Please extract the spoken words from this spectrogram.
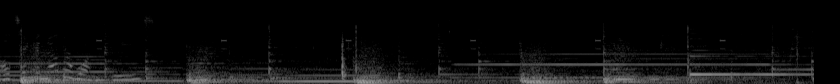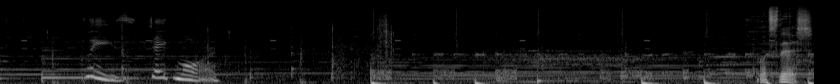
I'll take another one, please. Please, take more. What's this?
